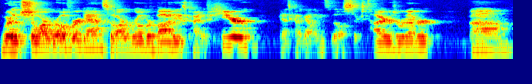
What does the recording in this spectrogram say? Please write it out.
We'll show our rover again. So our rover body is kind of here. And it's kind of got like little six tires or whatever. Um,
